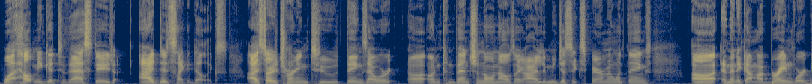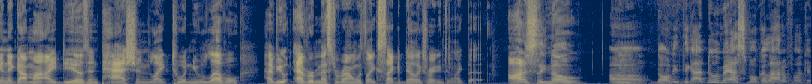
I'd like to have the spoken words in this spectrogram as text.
What helped me get to that stage, I did psychedelics. I started turning to things that were uh, unconventional, and I was like, all right, let me just experiment with things. Uh, and then it got my brain working. It got my ideas and passion like to a new level. Have you ever messed around with like psychedelics or anything like that? honestly no Um, the only thing I do, man, I smoke a lot of fucking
